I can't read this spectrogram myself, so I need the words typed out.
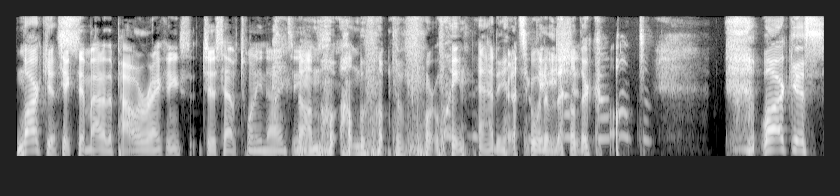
Marcus. Kick them out of the power rankings. Just have 2019. No, I'll, mo- I'll move up the Fort Wayne Mad Ants or whatever the hell they're called. Marcus.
